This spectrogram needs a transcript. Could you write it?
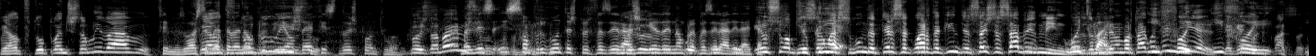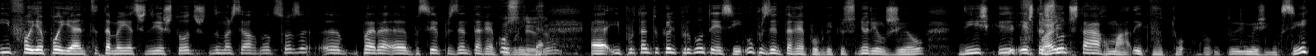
Foi ela que votou o plano de estabilidade. Sim, mas o orçamento também não previa um déficit 2.1. Pois está bem, mas... Mas isso, isso, são perguntas para fazer à esquerda e não para fazer à direita. Eu sou a oposição queria... à segunda, terça, quarta, quinta, sexta, sábado e domingo. Muito bem. Mortágua e, foi, dias. E, foi, é e foi apoiante também esses dias todos de Marcelo Rebelo de Sousa uh, para uh, ser Presidente da República. Com certeza. Uh, e, portanto, o que eu lhe pergunto é assim, o Presidente da República que o senhor elegeu diz que, que este assunto está arrumado e que votou, imagino que sim.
